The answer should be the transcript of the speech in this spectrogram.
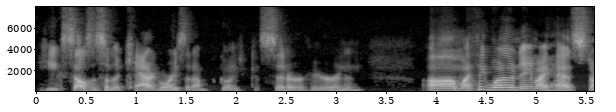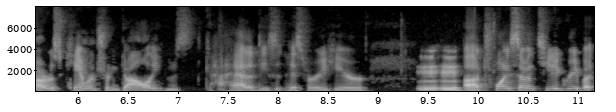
he excels in some of the categories that I'm going to consider here. And then, um, I think one other name I had started was Cameron Tringale, who's had a decent history here. Mm-hmm. Uh, 2017 degree, but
